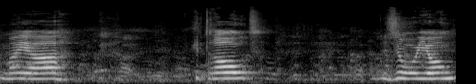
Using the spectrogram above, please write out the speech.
maar ja, getrouwd, zo jong.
